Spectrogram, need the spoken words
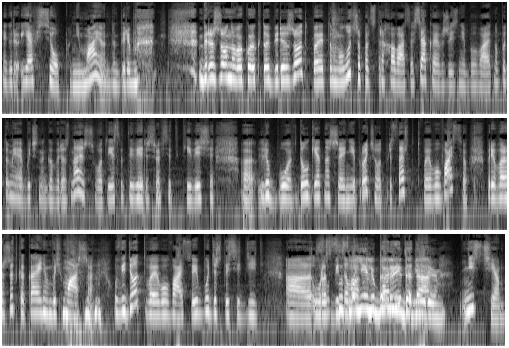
Я говорю, я все понимаю, но береженного кое-кто бережет, поэтому лучше подстраховаться. Всякое в жизни бывает. Но потом я обычно говорю, знаешь, вот если ты веришь во все такие вещи, э, любовь, долгие отношения и прочее, вот представь, что твоего Васю приворожит какая-нибудь Маша, уведет твоего Васю, и будешь ты сидеть а, у разбитого Со своей корыта, да, ни с чем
